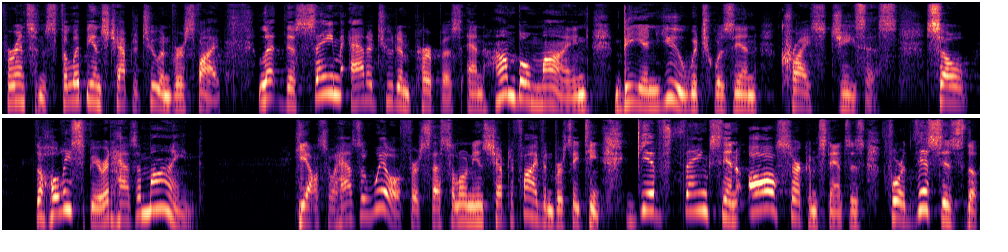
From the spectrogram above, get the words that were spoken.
For instance, Philippians chapter 2 and verse 5. Let this same attitude and purpose and humble mind be in you, which was in Christ Jesus. So, the Holy Spirit has a mind. He also has a will. 1 Thessalonians chapter 5 and verse 18. Give thanks in all circumstances, for this is the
